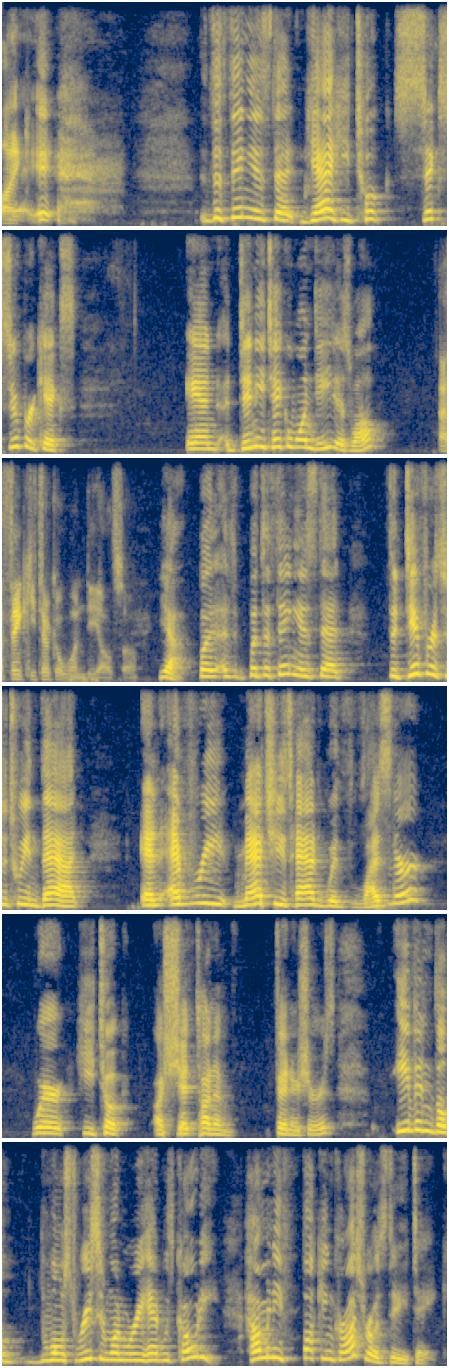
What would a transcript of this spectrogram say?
Like, it, the thing is that yeah, he took six super kicks, and didn't he take a one D as well? I think he took a 1D also. Yeah, but but the thing is that the difference between that and every match he's had with Lesnar, where he took a shit ton of finishers, even the most recent one where he had with Cody, how many fucking crossroads did he take?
